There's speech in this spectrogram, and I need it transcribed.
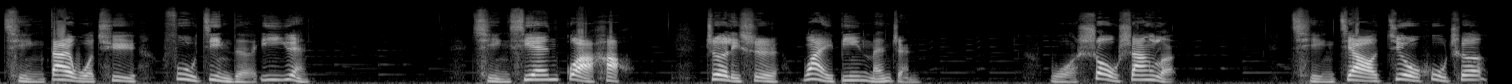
请带我去附近的医院。请先挂号，这里是外宾门诊。我受伤了，请叫救护车。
